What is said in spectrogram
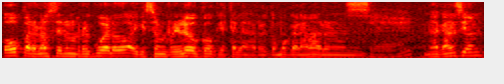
O para no ser un recuerdo, hay que ser un reloco, que esta la retomó Calamaro en un, Sí. una canción.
